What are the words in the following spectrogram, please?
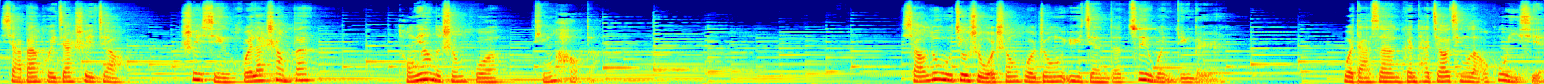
下班回家睡觉，睡醒回来上班，同样的生活，挺好的。”小鹿就是我生活中遇见的最稳定的人，我打算跟他交情牢固一些，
